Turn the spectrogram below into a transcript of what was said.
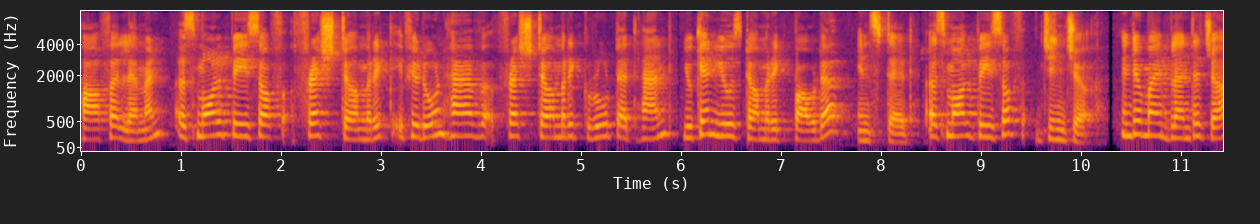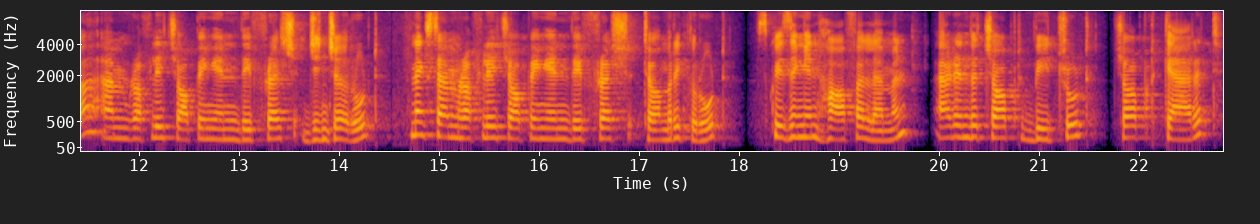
half a lemon, a small piece of fresh turmeric. If you don't have fresh turmeric root at hand, you can use turmeric powder instead. A small piece of ginger. Into my blender jar, I'm roughly chopping in the fresh ginger root. Next, I'm roughly chopping in the fresh turmeric root, squeezing in half a lemon Add in the chopped beetroot, chopped carrot,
